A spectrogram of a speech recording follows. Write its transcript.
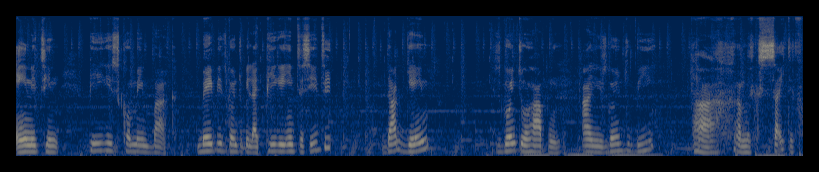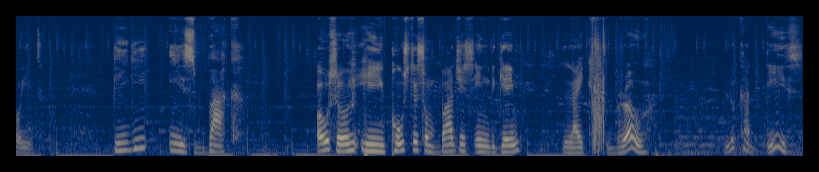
anything. Piggy is coming back. Maybe it's going to be like piggy intercity. That game is going to happen and it's going to be ah i'm excited for it. Piggy is back. Also he posted some badges in the game. Like bro look at this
